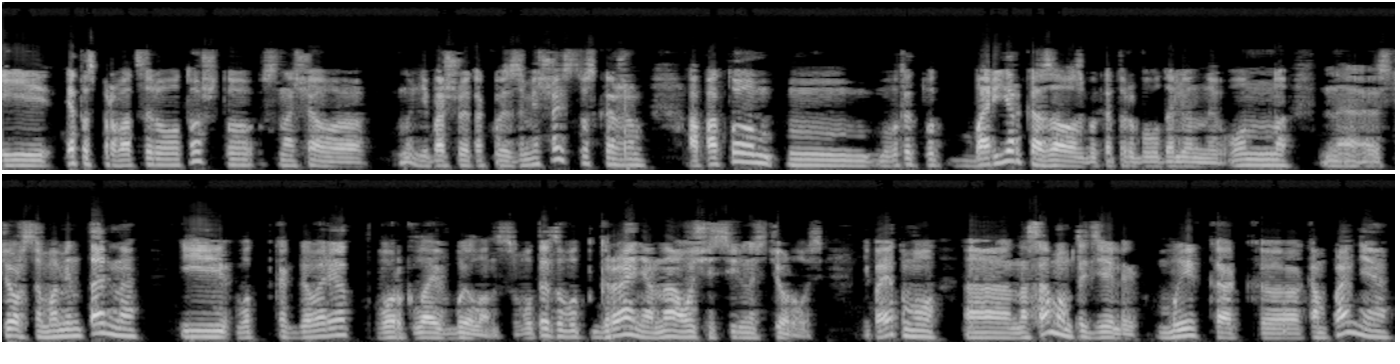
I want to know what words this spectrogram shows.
И это спровоцировало то, что сначала ну, небольшое такое замешательство, скажем, а потом м- вот этот вот барьер, казалось бы, который был удаленный, он э, стерся моментально, и вот, как говорят, work-life balance, вот эта вот грань, она очень сильно стерлась. И поэтому э, на самом-то деле мы, как э, компания,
